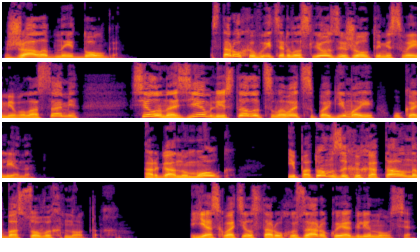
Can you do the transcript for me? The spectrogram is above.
жалобно и долго. Старуха вытерла слезы желтыми своими волосами, села на землю и стала целовать сапоги мои у колена. Орган умолк и потом захохотал на басовых нотах. Я схватил старуху за руку и оглянулся.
